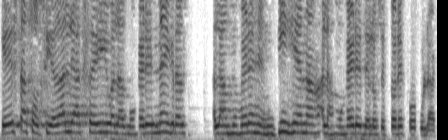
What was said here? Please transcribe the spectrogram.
que esta sociedad le ha cedido a las mujeres negras, a las mujeres indígenas, a las mujeres de los sectores populares.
